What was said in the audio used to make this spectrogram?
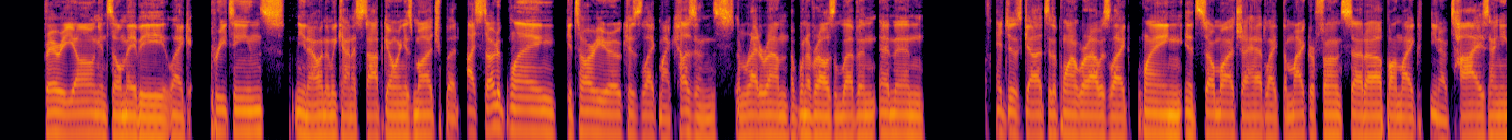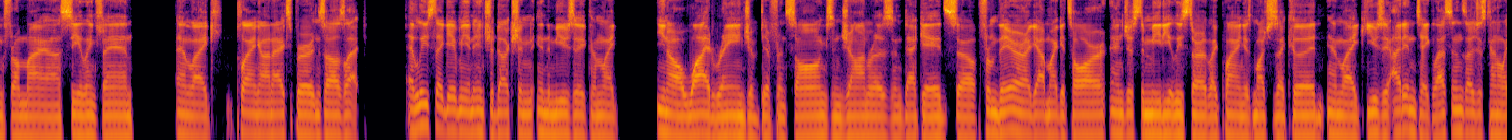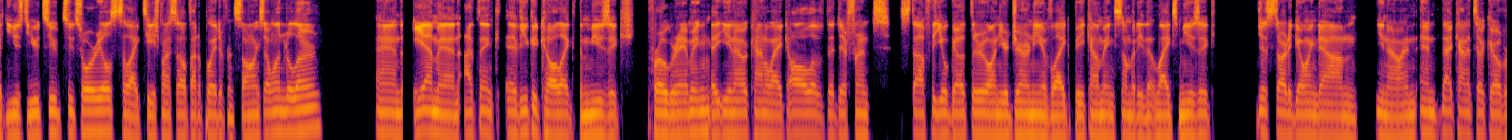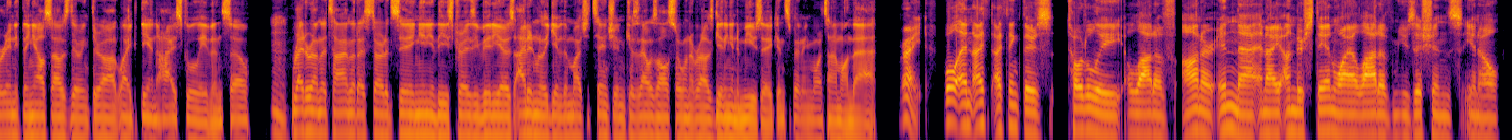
very young until maybe like preteens, you know, and then we kind of stopped going as much. But I started playing Guitar Hero because like my cousins, I'm right around whenever I was 11. And then it just got to the point where I was like playing it so much. I had like the microphone set up on like, you know, ties hanging from my uh, ceiling fan and like playing on expert. And so I was like, at least they gave me an introduction into music and like, you know, a wide range of different songs and genres and decades. So from there, I got my guitar and just immediately started like playing as much as I could and like using, I didn't take lessons. I just kind of like used YouTube tutorials to like teach myself how to play different songs I wanted to learn. And yeah, man, I think if you could call like the music programming, uh, you know, kind of like all of the different stuff that you'll go through on your journey of like becoming somebody that likes music, just started going down, you know, and and that kind of took over anything else I was doing throughout like the end of high school, even. So Mm. right around the time that I started seeing any of these crazy videos, I didn't really give them much attention because that was also whenever I was getting into music and spending more time on that. Right. Well, and I I think there's totally a lot of honor in that, and I understand why a lot of musicians, you know,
